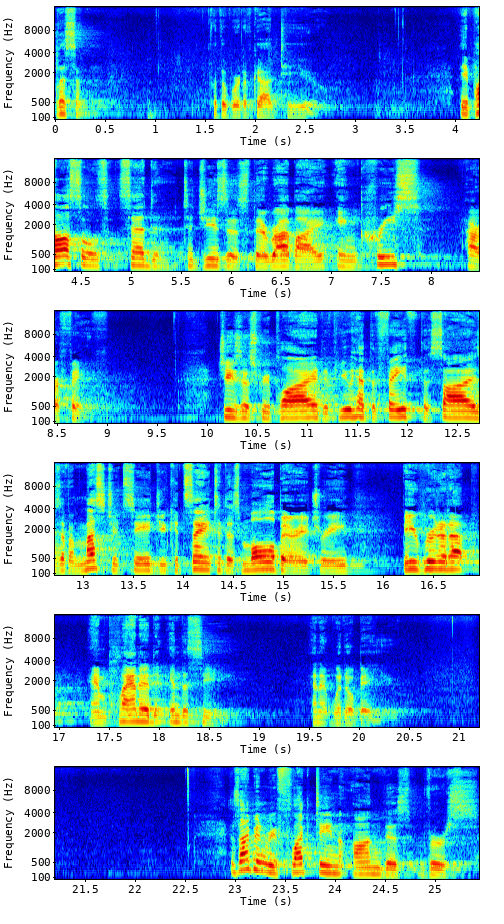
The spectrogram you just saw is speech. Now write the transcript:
Listen for the word of God to you. The apostles said to Jesus, their rabbi, Increase our faith. Jesus replied, If you had the faith the size of a mustard seed, you could say to this mulberry tree, Be rooted up and planted in the sea, and it would obey you. As I've been reflecting on this verse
